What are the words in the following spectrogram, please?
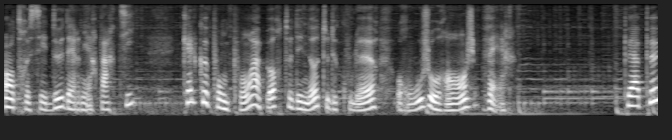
Entre ces deux dernières parties, quelques pompons apportent des notes de couleurs rouge, orange, vert. Peu à peu,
